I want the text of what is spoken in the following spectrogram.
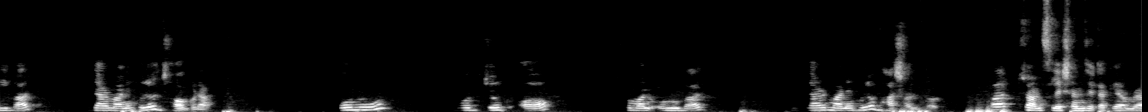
বিবাদ যার মানে হলো ঝগড়া। অনু পদ যোগ অ সমান অনুবাদ, যার মানে হলো ভাষান্তর বা ট্রান্সলেশন যেটাকে আমরা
